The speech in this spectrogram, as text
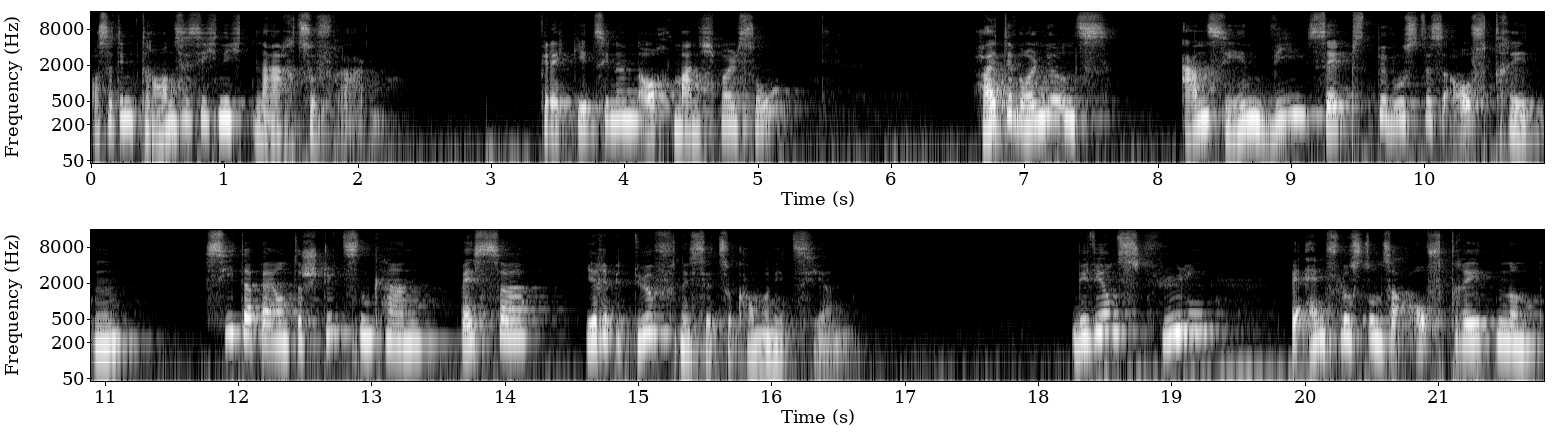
Außerdem trauen sie sich nicht nachzufragen. Vielleicht geht es Ihnen auch manchmal so. Heute wollen wir uns ansehen, wie selbstbewusstes Auftreten Sie dabei unterstützen kann, besser Ihre Bedürfnisse zu kommunizieren. Wie wir uns fühlen, beeinflusst unser Auftreten und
